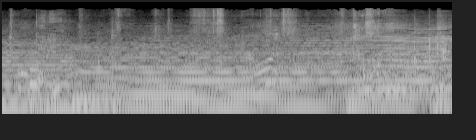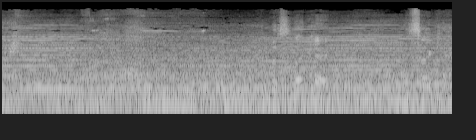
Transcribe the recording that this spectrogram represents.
Come on, buddy. Come on. It's okay. It's okay.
